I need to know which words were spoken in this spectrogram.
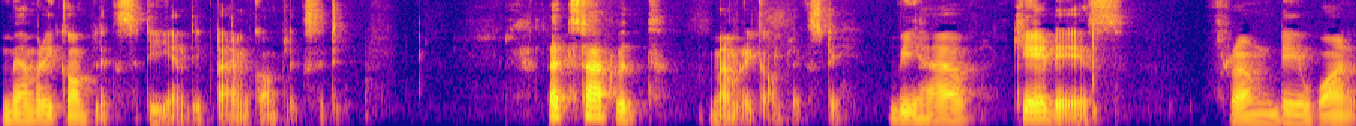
memory complexity and the time complexity. Let's start with memory complexity. We have k days from day 1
